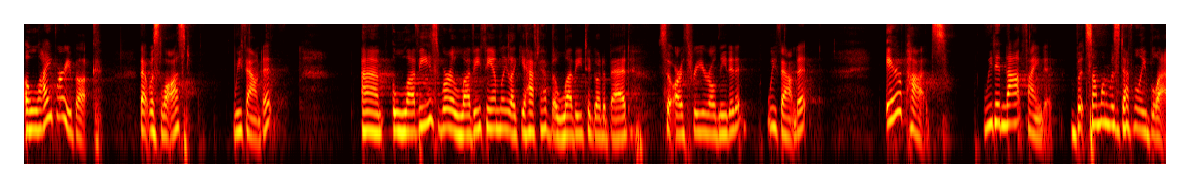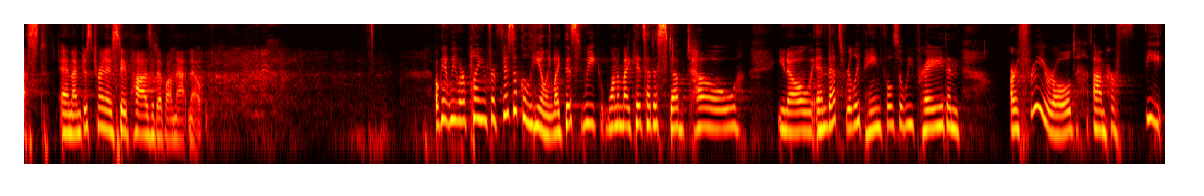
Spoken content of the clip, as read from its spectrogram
a library book that was lost. We found it. Um, loveys, we're a lovey family. Like you have to have the lovey to go to bed. So our three year old needed it. We found it. AirPods, we did not find it, but someone was definitely blessed. And I'm just trying to stay positive on that note. Okay, we were playing for physical healing. Like this week, one of my kids had a stub toe, you know, and that's really painful. So we prayed. And our three year old, um, her feet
